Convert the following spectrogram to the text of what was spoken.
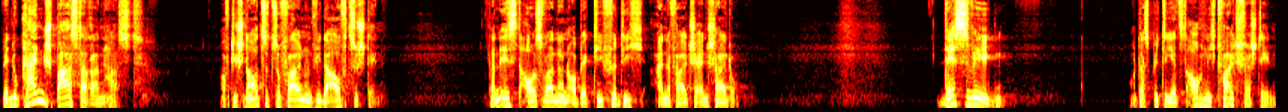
Wenn du keinen Spaß daran hast, auf die Schnauze zu fallen und wieder aufzustehen, dann ist Auswandern objektiv für dich eine falsche Entscheidung. Deswegen, und das bitte jetzt auch nicht falsch verstehen,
